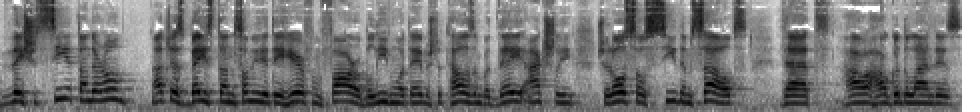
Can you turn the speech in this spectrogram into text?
They should see it on their own, not just based on something that they hear from far or believe in what the Eibishter tells them, but they actually should also see themselves that how, how good the land is.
